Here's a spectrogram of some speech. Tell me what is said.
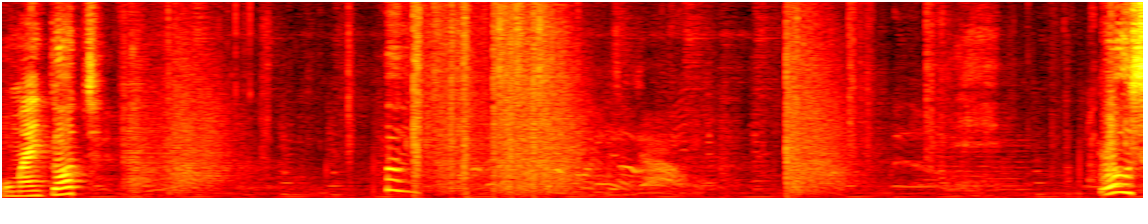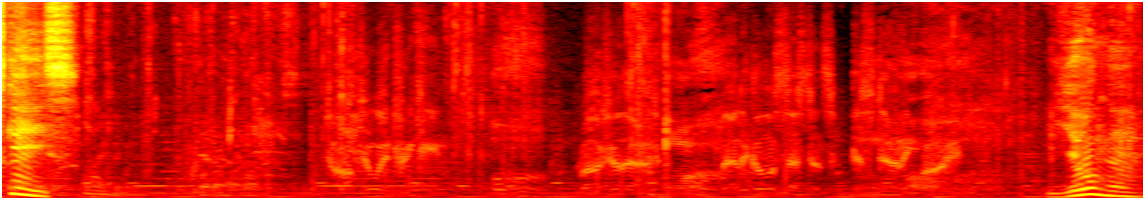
Oh mein Gott! Roskis! Team.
